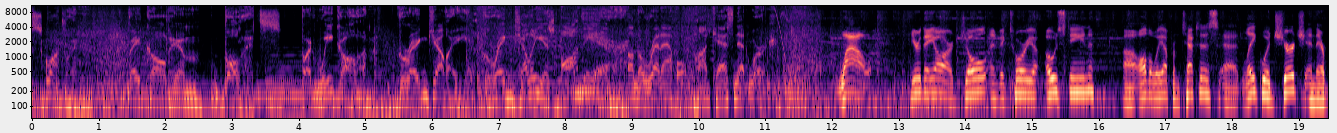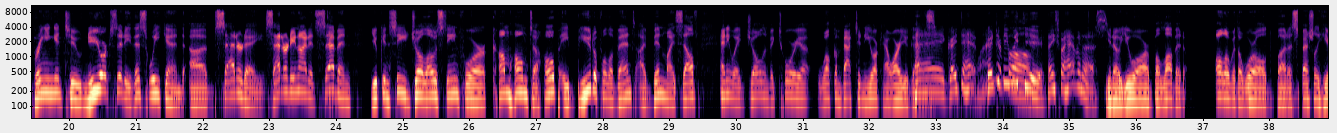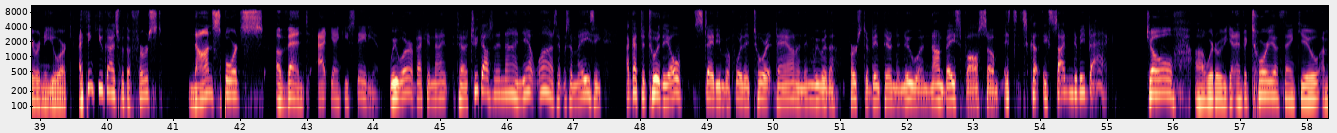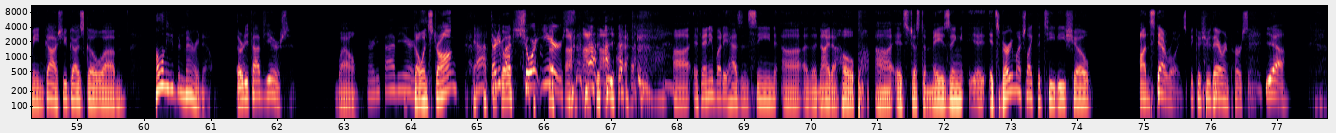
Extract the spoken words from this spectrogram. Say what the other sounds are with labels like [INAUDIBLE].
In the squadron, they called him Bullets, but we call him Greg Kelly. Greg Kelly is on the air on the Red Apple Podcast Network. Wow. Here they are, Joel and Victoria Osteen uh, all the way up from Texas at Lakewood Church, and they're bringing it to New York City this weekend, uh, Saturday, Saturday night at seven. You can see Joel Osteen for "Come Home to Hope," a beautiful event. I've been myself. Anyway, Joel and Victoria, welcome back to New York. How are you guys? Hey, great to have, great to be with you. Thanks for having us. You know, you are beloved all over the world, but especially here in New York. I think you guys were the first non-sports event at Yankee Stadium. We were back in nine, uh, 2009. Yeah, it was. It was amazing. I got to tour the old stadium before they tore it down, and then we were the first event there in the new one, non-baseball. So it's it's exciting to be back. Joel, uh, where do we begin? And Victoria, thank you. I mean, gosh, you guys go. Um, how long have you been married now? Thirty-five years. Wow. 35 years. Going strong? Yeah, [LAUGHS] 35 short [LAUGHS] years. yeah. Uh, if anybody hasn't seen uh, The Night of Hope, uh, it's just amazing. It's very much like the TV show on steroids because you're there in person. [LAUGHS] yeah.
